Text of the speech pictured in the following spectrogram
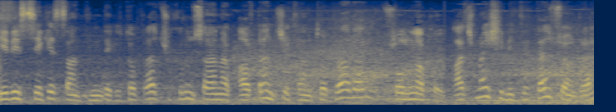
7-8 santimdeki toprağı çukurun sağına alttan çıkan toprağı da soluna koy. Açma işi bittikten sonra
